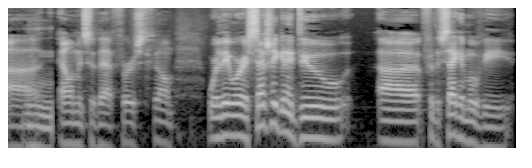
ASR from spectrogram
uh, mm. elements of that first film, where they were essentially going to do uh, for the second movie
